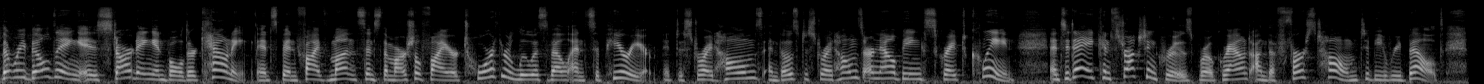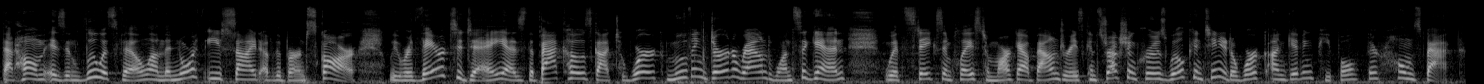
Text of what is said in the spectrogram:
The rebuilding is starting in Boulder County. It's been five months since the Marshall Fire tore through Louisville and Superior. It destroyed homes, and those destroyed homes are now being scraped clean. And today, construction crews broke ground on the first home to be rebuilt. That home is in Louisville on the northeast side of the burned scar. We were there today as the backhoes got to work moving dirt around once again. With stakes in place to mark out boundaries, construction crews will continue to work on giving people their homes back.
